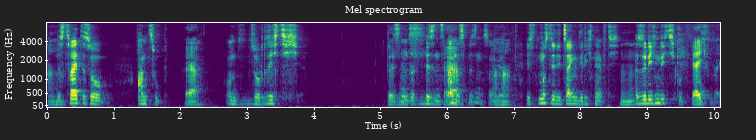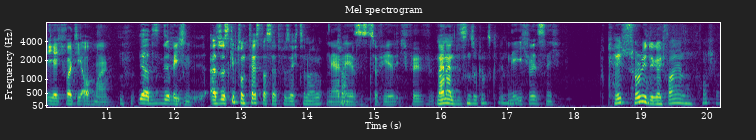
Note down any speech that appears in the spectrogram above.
Und das zweite so Anzug. Ja. Und so richtig Business. das Business, Ja. anderes Business. Okay. Aha. Ich muss dir die zeigen, die riechen heftig. Mhm. Also die riechen richtig gut. Ja, ich, ja, ich wollte die auch mal. Ja, das, Riechen. Also es gibt so ein Tester-Set für 16 Euro. Ja, Klar. nee, das ist zu viel. Ich will. Nein, nein, das sind so ganz kleine. Nee, ich will es nicht. Okay, sorry, Digga, ich war ja ein Vorschlag.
